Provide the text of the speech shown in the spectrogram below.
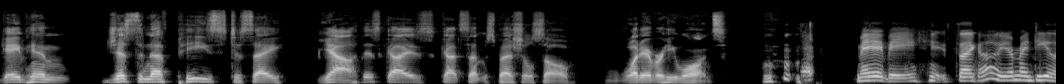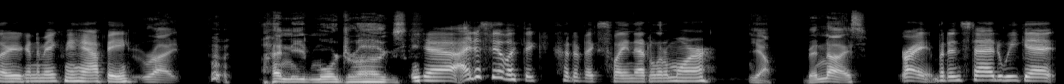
gave him just enough peace to say, yeah, this guy's got something special. So whatever he wants. Maybe it's like, oh, you're my dealer. You're gonna make me happy. Right. I need more drugs. Yeah, I just feel like they could have explained that a little more. Yeah. Been nice. Right, but instead we get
